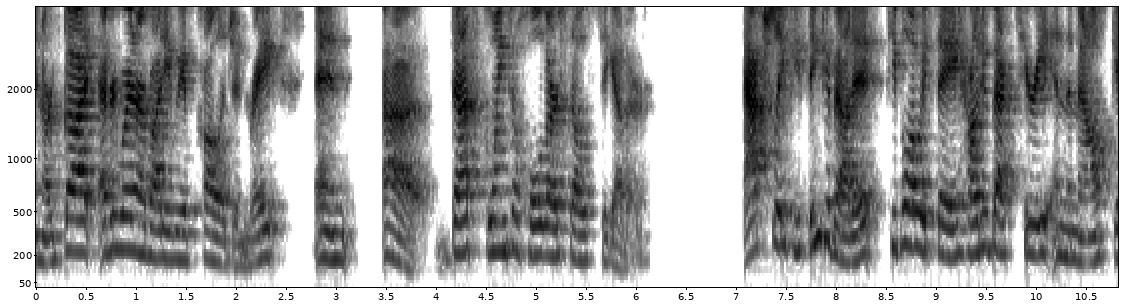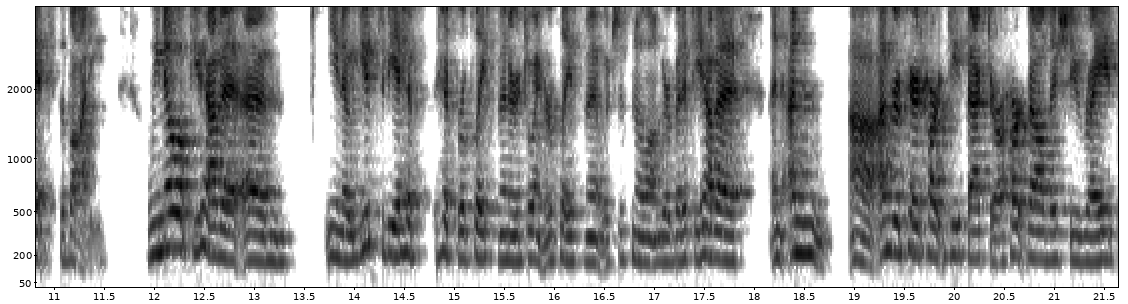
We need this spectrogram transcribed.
in our gut everywhere in our body we have collagen right? And uh that's going to hold our cells together actually if you think about it people always say how do bacteria in the mouth get to the body we know if you have a um you know used to be a hip hip replacement or joint replacement which is no longer but if you have a an un, uh, unrepaired heart defect or a heart valve issue right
